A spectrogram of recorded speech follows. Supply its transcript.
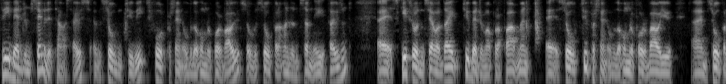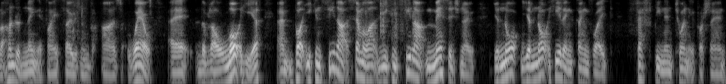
three bedroom semi detached house. It was sold in two weeks, 4% over the home report value. So it was sold for 178000 uh, Skeith Road in Cellardyke, two bedroom upper apartment, uh, sold 2% over the home report value, um, sold for 195000 as well. Uh, there's a lot here, um, but you can see that similar, you can see that message now. You're not, you're not hearing things like 15 and 20%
